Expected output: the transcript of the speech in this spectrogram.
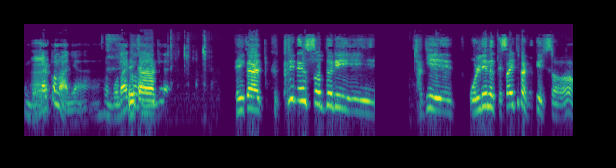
못할 건 아니야. 못할 건 그러니까 아닌데. 그러니까 그 프리랜서들이 자기 올리는 그 사이트가 몇 개 있어.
